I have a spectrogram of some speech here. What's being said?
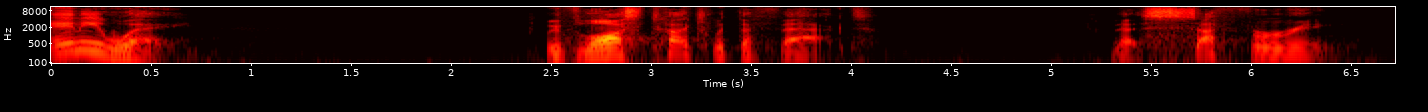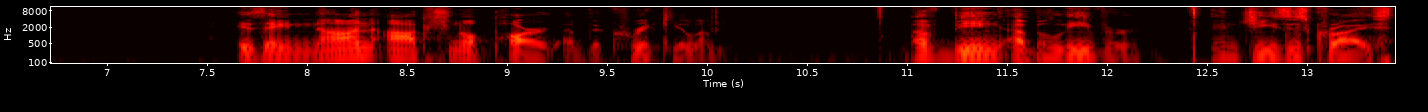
any way. We've lost touch with the fact that suffering is a non optional part of the curriculum of being a believer in Jesus Christ.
